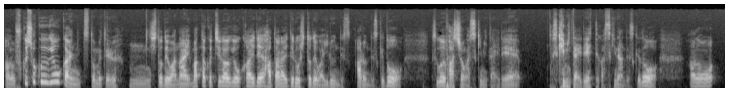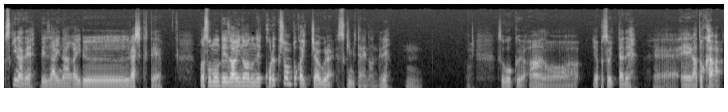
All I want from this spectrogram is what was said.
あの服飾業界に勤めてる、うん、人ではない全く違う業界で働いてる人ではいるんですあるんですけどすごいファッションが好きみたいで好きみたいでっていうか好きなんですけどあの好きなねデザイナーがいるらしくて、まあ、そのデザイナーのねコレクションとか行っちゃうぐらい好きみたいなんでね、うん、すごくあのやっぱそういったね、え、映画とか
